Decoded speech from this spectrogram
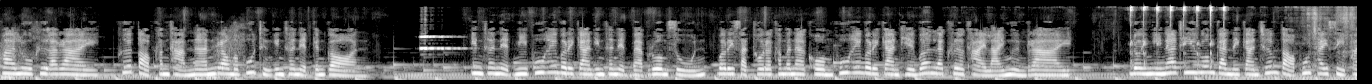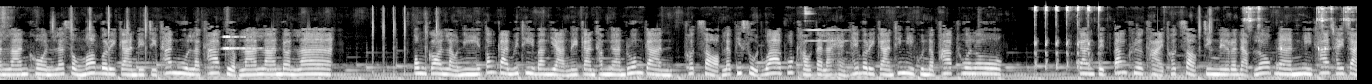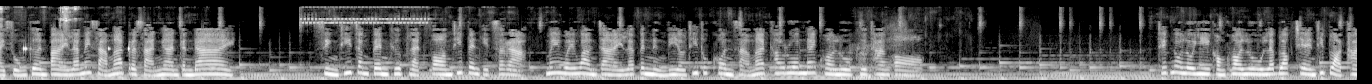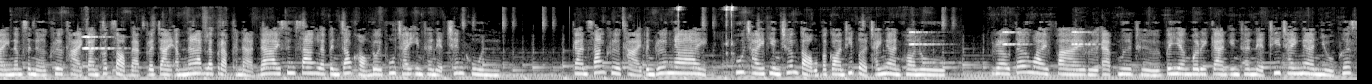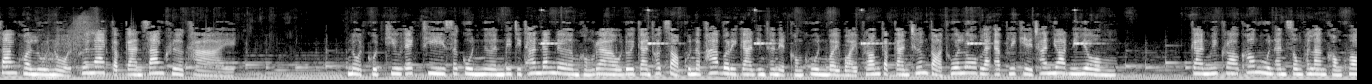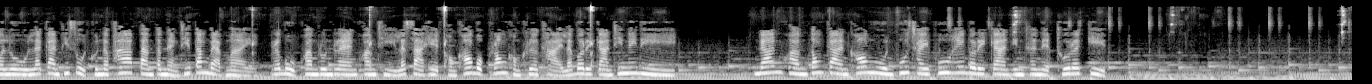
ควอลูคืออะไร เพื่อตอบคำถามนั้นเรามาพูดถึงอินเทอร์เน็ตกันก่อน อินเทอร์เน็ตมีผู้ให้บริการอินเทอร์เน็ตแบบรวมศูนย์ บริษัทโทรคมนาคม ผู้ให้บริการเคเบิลและเครือข่ายหลายหมื่นราย โดยมีหน้าที่ร่วมกันในการเชื่อมต่อผู้ใช้ 4,000 ล้านคน และส่งมอบบริการดิจิทัลมูลค่าเกือบล้านล้านดอลลาร์องค์กรเหล่านี้ต้องการวิธีบางอย่างในการทำงานร่วมกัน ทดสอบและพิสูจน์ว่าพวกเขาแต่ละแห่งให้บริการที่มีคุณภาพทั่วโลก การติดตั้งเครือข่ายทดสอบจริงในระดับโลกนั้นมีค่าใช้จ่ายสูงเกินไปและไม่สามารถประสานงานกันได้ สิ่งที่จำเป็นคือแพลตฟอร์มที่เป็นอิสระ ไม่ไว้วางใจและเป็นหนึ่งเดียวที่ทุกคนสามารถเข้าร่วมได้ควอลูคือทางออกเทคโนโลยีของควอลูและบล็อกเชนที่ปลอดภัยนำเสนอเครือข่ายการทดสอบแบบกระจายอำนาจและปรับขนาดได้ ซึ่งสร้างและเป็นเจ้าของโดยผู้ใช้อินเทอร์เน็ตเช่นคุณ การสร้างเครือข่ายเป็นเรื่องง่าย ผู้ใช้เพียงเชื่อมต่ออุปกรณ์ที่เปิดใช้งาน Qualoo เราเตอร์ Wi-Fi หรือแอปมือถือไปยังบริการอินเทอร์เน็ตที่ใช้งานอยู่เพื่อสร้าง Qualoo โหนดเพื่อแลกกับการสร้างเครือข่ายโหนดขุด QXT สกุลเงินดิจิทัลดั้งเดิมของเรา โดยการทดสอบคุณภาพบริการอินเทอร์เน็ตของคุณบ่อยๆ พร้อมกับการเชื่อมต่อทั่วโลกและแอปพลิเคชันยอดนิยม การวิเคราะห์ข้อมูลอันทรงพลังของ Qualoo และการพิสูจน์คุณภาพตามตำแหน่งที่ตั้งแบบใหม่ ระบุความรุนแรงความถี่และสาเหตุของข้อบกพร่องของเครือข่ายและบริการที่ไม่ดี ด้านความต้องการข้อมูลผู้ใช้ผู้ให้บริการอินเทอร์เน็ตธุรกิจ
